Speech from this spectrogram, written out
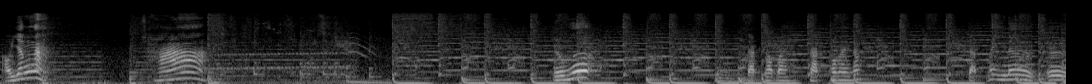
เอายังอะช้าเดี๋ยวเถอะอืมจัดเข้าไป จัดเข้าไปครับ จัดไม่เลิก เออ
